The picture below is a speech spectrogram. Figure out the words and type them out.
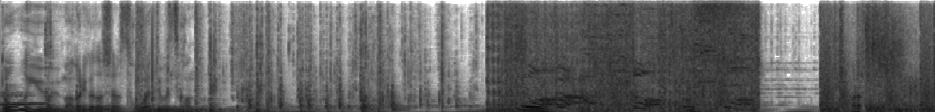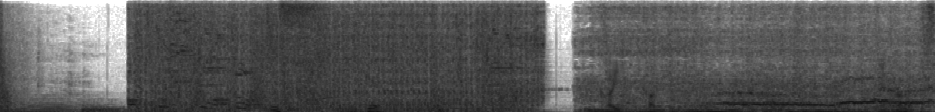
どういう曲がり方したらそうやってぶつかんの？おおあら。よしオッケー快感。えなんだっけ下。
